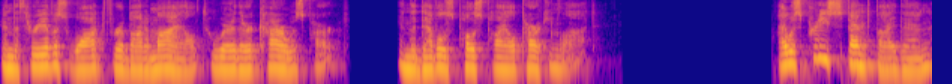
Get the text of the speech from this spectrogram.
and the three of us walked for about a mile to where their car was parked, in the Devil's Postpile parking lot. I was pretty spent by then.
